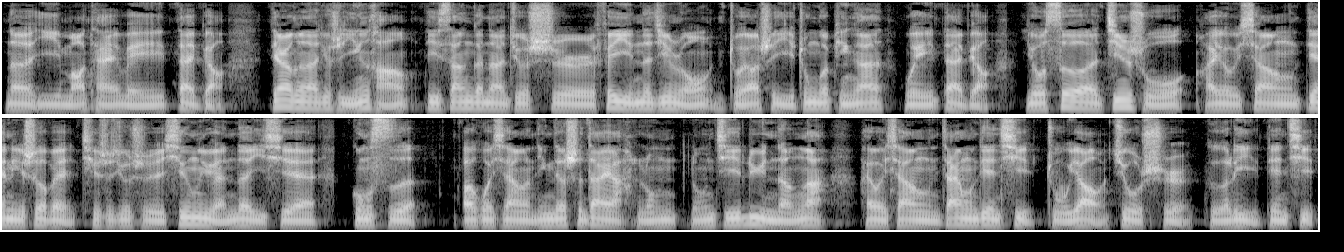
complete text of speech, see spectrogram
那以茅台为代表。第二个呢，就是银行。第三个呢，就是非银的金融，主要是以中国平安为代表。有色金属，还有像电力设备，其实就是新能源的一些公司。包括像宁德时代呀、隆隆基绿能啊，还有像家用电器，主要就是格力电器。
